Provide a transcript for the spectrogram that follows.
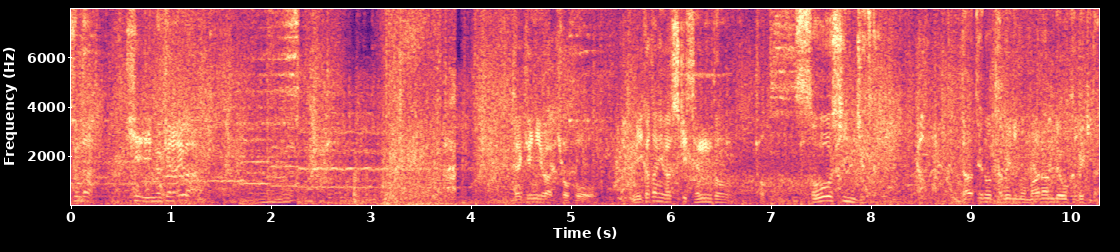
瞬だ。気抜けないわ。敵には巨峰。味方には指揮先導と。そう真術か。伊達のためにも学んでおくべきだ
